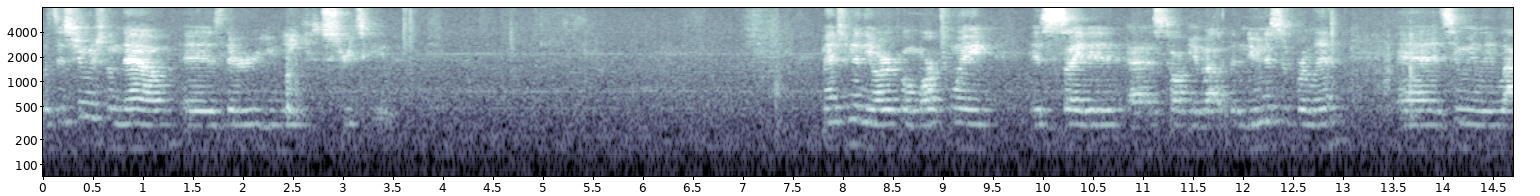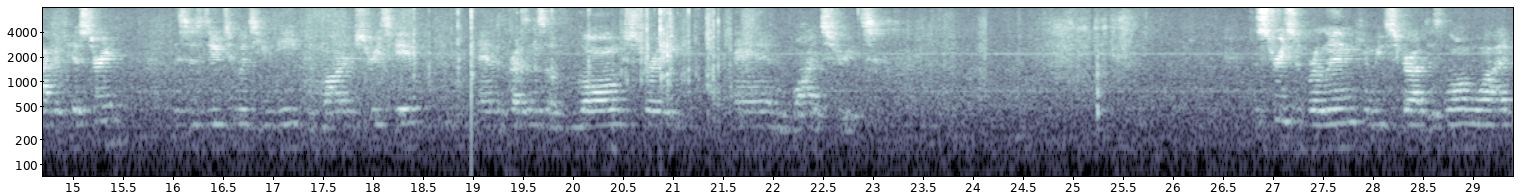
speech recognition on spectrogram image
What distinguishes them now is their mentioned in the article, Mark Twain is cited as talking about the newness of Berlin and its seemingly lack of history. This is due to its unique modern streetscape and the presence of long, straight, and wide streets. The streets of Berlin can be described as long, wide,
